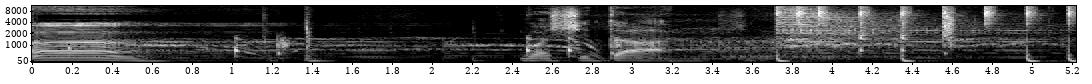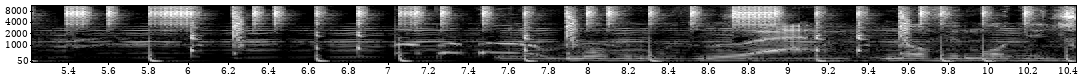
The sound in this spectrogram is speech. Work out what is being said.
uh. Właśnie tak. Nowy, nowy młody G,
